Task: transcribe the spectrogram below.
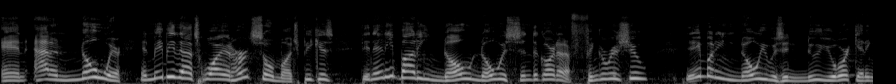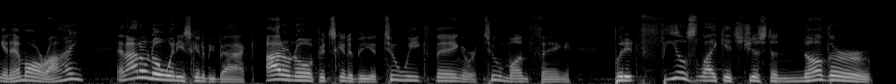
And out of nowhere, and maybe that's why it hurts so much because did anybody know Noah Syndergaard had a finger issue? Did anybody know he was in New York getting an MRI? And I don't know when he's going to be back. I don't know if it's going to be a two week thing or a two month thing, but it feels like it's just another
